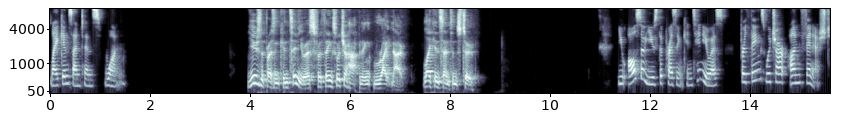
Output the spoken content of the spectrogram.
like in sentence 1. Use the present continuous for things which are happening right now, like in sentence 2. You also use the present continuous for things which are unfinished,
